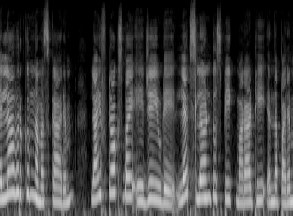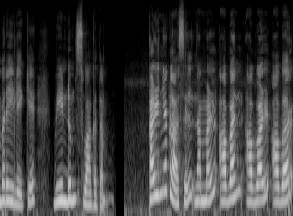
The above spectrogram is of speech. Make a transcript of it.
എല്ലാവർക്കും നമസ്കാരം. ലൈഫ് ടോക്സ് ബൈ എ ജെയുടെ let's learn to speak Marathi എന്ന പരമ്പരയിലേക്ക് വീണ്ടും സ്വാഗതം. കഴിഞ്ഞ ക്ലാസ്സിൽ നമ്മൾ അവൻ അവൾ അവർ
